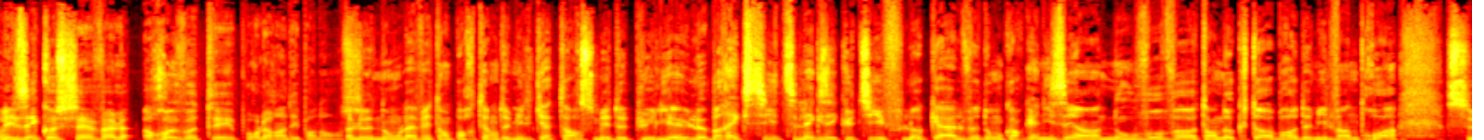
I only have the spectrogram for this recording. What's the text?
Les Écossais veulent revoter pour leur indépendance. Le nom l'avait emporté en 2014, mais depuis il y a eu le Brexit. L'exécutif local veut donc organiser un nouveau vote en octobre 2023, ce,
